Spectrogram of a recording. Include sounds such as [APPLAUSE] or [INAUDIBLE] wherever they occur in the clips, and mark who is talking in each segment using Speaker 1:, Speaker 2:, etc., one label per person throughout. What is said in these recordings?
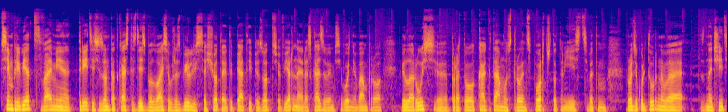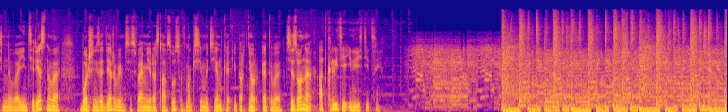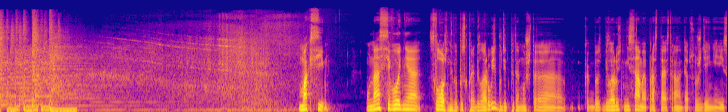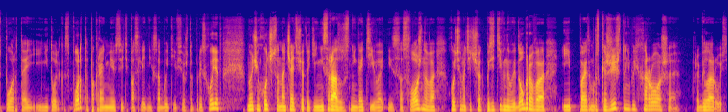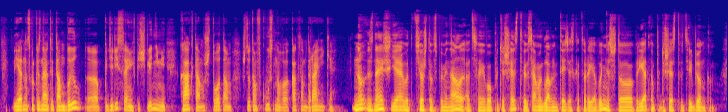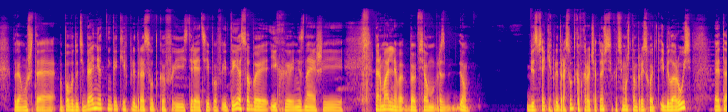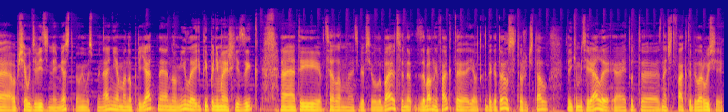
Speaker 1: Всем привет, с вами третий сезон подкаста «Здесь был Вася». Уже сбились со счета, это пятый эпизод, все верно. Рассказываем сегодня вам про Беларусь, э, про то, как там устроен спорт, что там есть в этом роде культурного, значительного и интересного. Больше не задерживаемся. С вами Ярослав Сусов, Максим Матьенко и партнер этого сезона.
Speaker 2: Открытие инвестиций. Максим, у нас сегодня сложный выпуск про Беларусь будет, потому что э, как бы Беларусь не самая простая страна для обсуждения и спорта, и не только спорта, по крайней мере, в свете последних событий и все, что происходит. Но очень хочется начать все-таки не сразу с негатива и со сложного. Хочется начать с чего-то позитивного и доброго, и поэтому расскажи что-нибудь хорошее про Беларусь. Я, насколько знаю, ты там был. Э, поделись своими впечатлениями, как там, что там, что там вкусного, как там драники.
Speaker 1: Ну, знаешь, я вот все, что вспоминал от своего путешествия, самый главный тезис, который я вынес, что приятно путешествовать ребенком. Потому что по поводу тебя нет никаких предрассудков и стереотипов, и ты особо их не знаешь, и нормально во, во всем раз, ну, без всяких предрассудков, короче, относишься ко всему, что там происходит. И Беларусь — это вообще удивительное место, по моим воспоминаниям. Оно приятное, оно милое, и ты понимаешь язык, э, ты в целом, э, тебе все улыбаются. Но забавный факт, э, я вот когда готовился, тоже читал всякие материалы, и тут, значит, факт о Беларуси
